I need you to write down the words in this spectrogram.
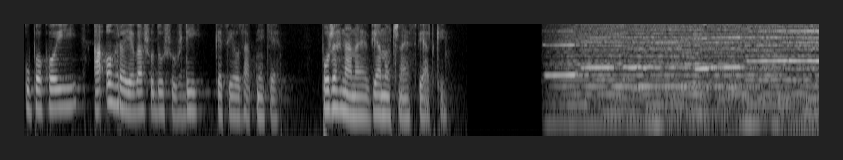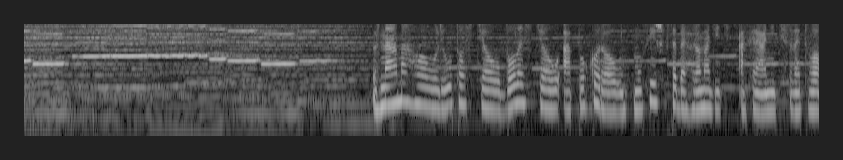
upokojí a ohreje vašu dušu vždy, keď si ho zapnete. Požehnané Vianočné sviatky. S námahou, ľútosťou, bolesťou a pokorou musíš v sebe hromadiť a chrániť svetlo.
